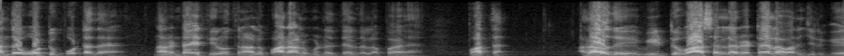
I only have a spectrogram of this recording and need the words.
அந்த ஓட்டு போட்டதை நான் ரெண்டாயிரத்தி இருபத்தி நாலு பாராளுமன்ற தேர்தல் அப்ப பார்த்தேன். அதாவது வீட்டு வாசல்ல ரெட்டையில வரைஞ்சிருக்கு.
